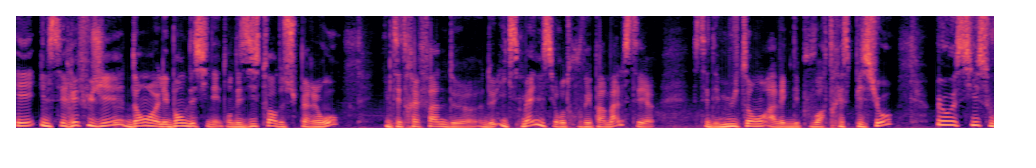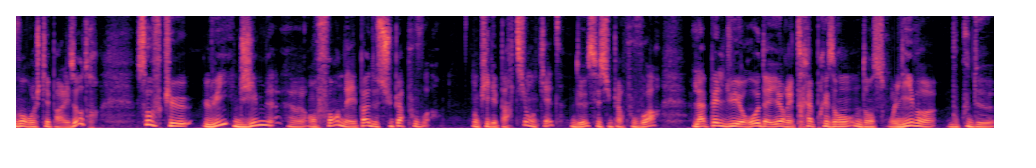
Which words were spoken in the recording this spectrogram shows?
Et il s'est réfugié dans euh, les bandes dessinées, dans des histoires de super-héros. Il était très fan de, X-Men, il s'y retrouvait pas mal. C'était des mutants avec des pouvoirs très spéciaux, eux aussi souvent rejetés par les autres. Sauf que lui, Jim, enfant, n'avait pas de super-pouvoir. Donc il est parti en quête de ses super pouvoirs. L'appel du héros d'ailleurs est très présent dans son livre, beaucoup de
